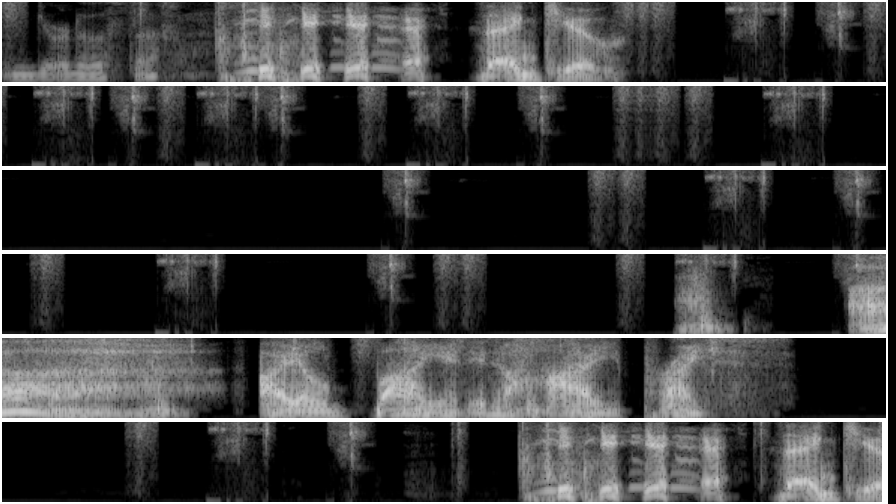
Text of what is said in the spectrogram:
Get rid of this stuff. Thank you. Ah, I'll buy it at a high price. Thank you.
